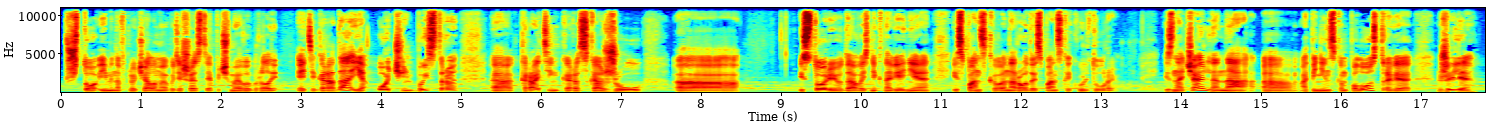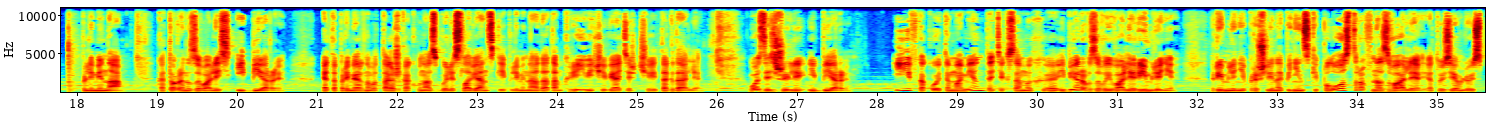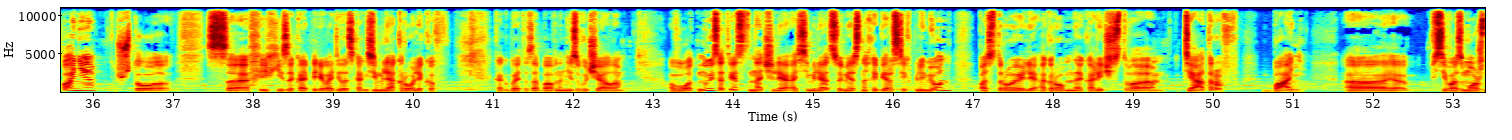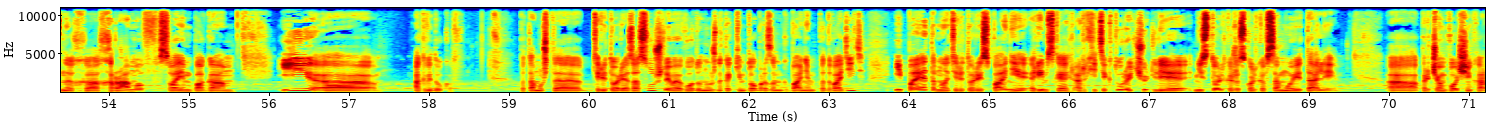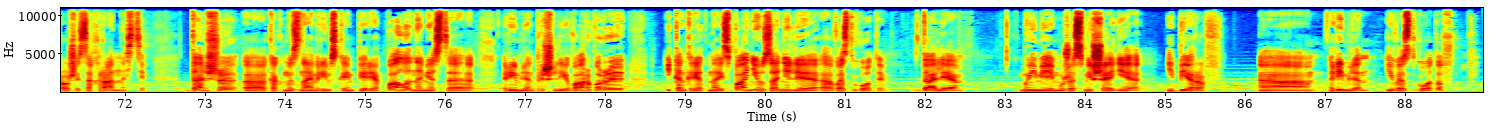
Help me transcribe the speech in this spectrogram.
что именно включало мое путешествие, почему я выбрал эти города, я очень быстро, э, кратенько расскажу э, историю да, возникновения испанского народа, испанской культуры. Изначально на э, Апеннинском полуострове жили племена, которые назывались Иберы. Это примерно вот так же, как у нас были славянские племена, да, там Кривичи, Вятичи и так далее. Вот здесь жили Иберы – и в какой-то момент этих самых э, иберов завоевали римляне. Римляне пришли на Пенинский полуостров, назвали эту землю Испания, что с их языка переводилось как «земля кроликов», как бы это забавно не звучало. Вот. Ну и, соответственно, начали ассимиляцию местных иберских племен, построили огромное количество театров, бань, э, всевозможных э, храмов своим богам и э, акведуков. Потому что территория засушливая, воду нужно каким-то образом к баням подводить, и поэтому на территории Испании римской архитектуры чуть ли не столько же, сколько в самой Италии. А, причем в очень хорошей сохранности. Дальше, а, как мы знаем, Римская империя пала, на место римлян пришли варвары, и конкретно Испанию заняли а, вестготы. Далее мы имеем уже смешение иберов э, римлян и вестготов.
